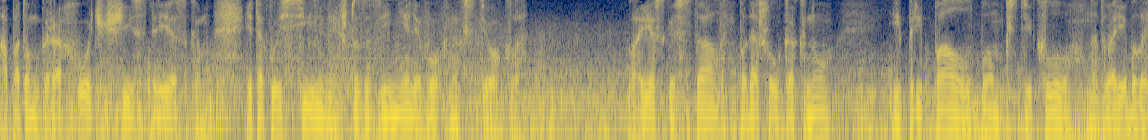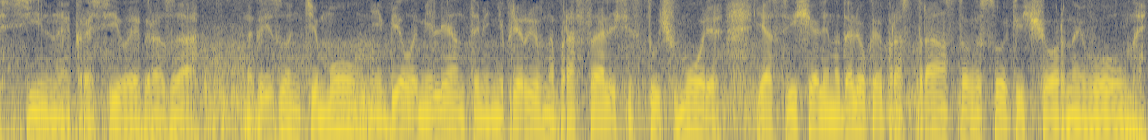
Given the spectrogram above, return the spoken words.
а потом грохочущий с треском, и такой сильный, что зазвенели в окнах стекла. Лаевский встал, подошел к окну и припал лбом к стеклу. На дворе была сильная красивая гроза. На горизонте молнии белыми лентами непрерывно бросались из туч в море и освещали на далекое пространство высокие черные волны.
